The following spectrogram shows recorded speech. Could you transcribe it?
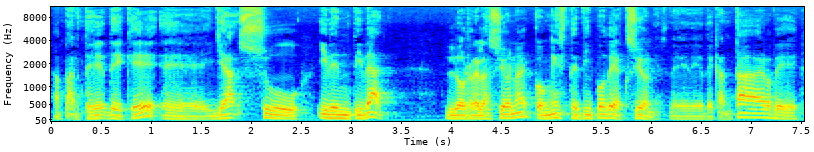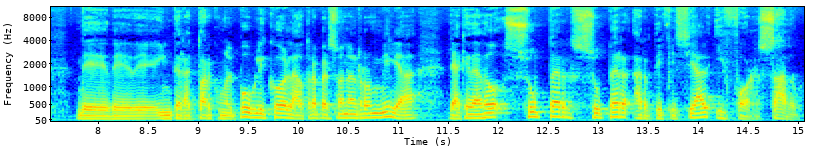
aparte de que eh, ya su identidad lo relaciona con este tipo de acciones, de, cantar, de, interactuar con el público. La otra persona, el Ron le ha, le ha quedado súper, súper artificial y forzado.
